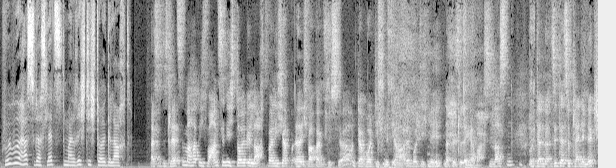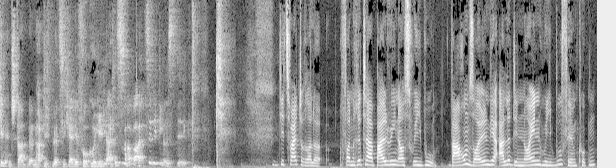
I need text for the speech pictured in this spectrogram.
Worüber hast du das letzte Mal richtig doll gelacht? Also das letzte Mal habe ich wahnsinnig doll gelacht, weil ich hab, äh, ich war beim Friseur und da wollte ich mir die Haare, wollte ich mir hinten ein bisschen länger wachsen lassen und dann sind da so kleine Löckchen entstanden und dann hatte ich plötzlich eine Fokuhila. Das war wahnsinnig lustig. Die zweite Rolle von Ritter Balduin aus Huibu. Warum sollen wir alle den neuen Huibu-Film gucken?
